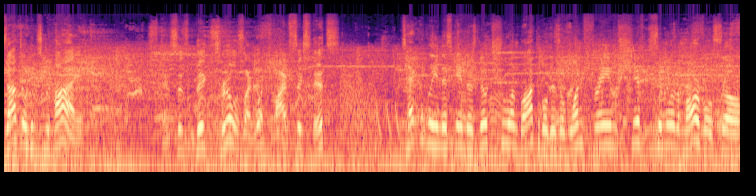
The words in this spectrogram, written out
Zato hits you high. And since Big Drill is like, what, five, six hits? Technically, in this game, there's no true unblockable. There's a one-frame shift similar to Marvel, so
